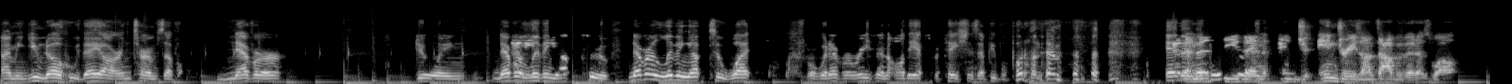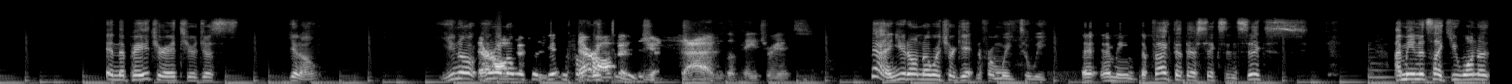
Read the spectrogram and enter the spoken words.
I mean, you know who they are in terms of never doing, never living up to, never living up to what, for whatever reason, all the expectations that people put on them. And, and then then the, season, inj- injuries on top of it as well. and the Patriots, you're just, you know, you know, Their you don't know what you're getting from Their week to week. is just sad. The Patriots. Yeah, and you don't know what you're getting from week to week. I, I mean, the fact that they're six and six, I mean, it's like you want to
